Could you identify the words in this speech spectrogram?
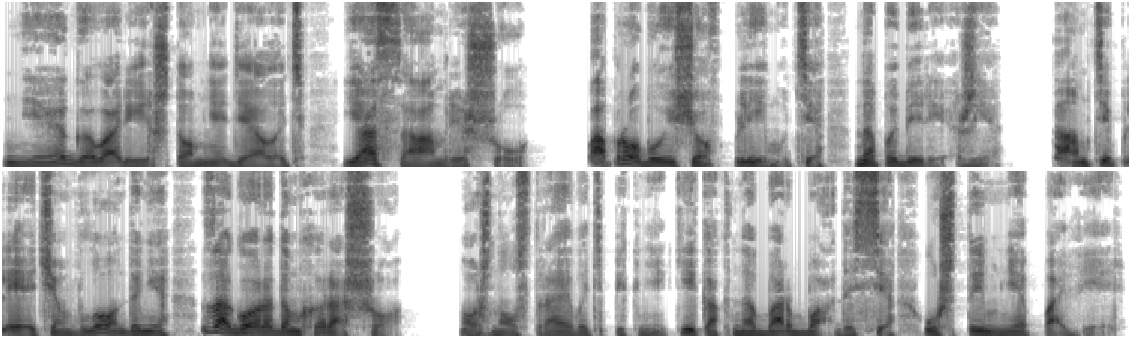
не говори, что мне делать, я сам решу. Попробую еще в Плимуте, на побережье. Там теплее, чем в Лондоне, за городом хорошо. Можно устраивать пикники, как на Барбадосе, уж ты мне поверь.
